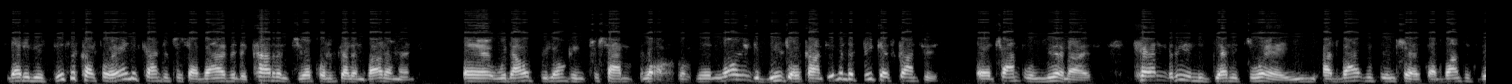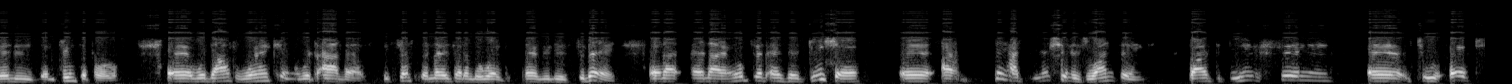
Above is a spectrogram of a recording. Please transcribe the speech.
that it is difficult for any country to survive in the current geopolitical environment uh, without belonging to some bloc. No individual country, even the biggest country, uh, Trump will realize, can really get its way, advance its interests, advance its values and principles uh, without working with others. It's just the nature of the world as it is today. And I, and I hope that as they do so, uh, I think admission is one thing, but being seen uh, to act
